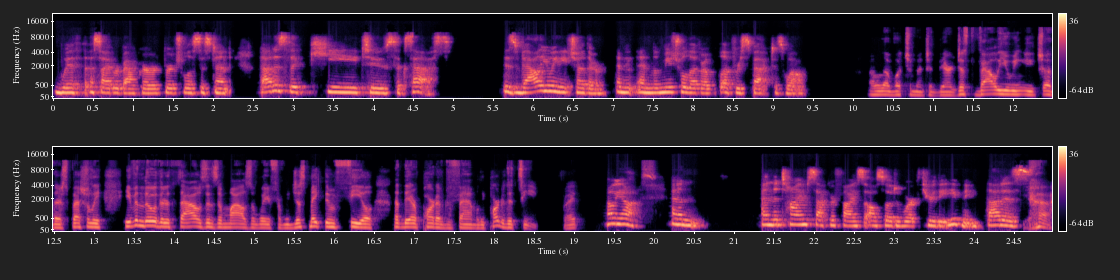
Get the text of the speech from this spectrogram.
with a cyber cyberbacker virtual assistant, that is the key to success is valuing each other and, and the mutual level of respect as well. I love what you mentioned there. Just valuing each other, especially even though they're thousands of miles away from you, just make them feel that they are part of the family, part of the team, right? Oh yeah. And and the time sacrifice also to work through the evening. That is Yeah.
